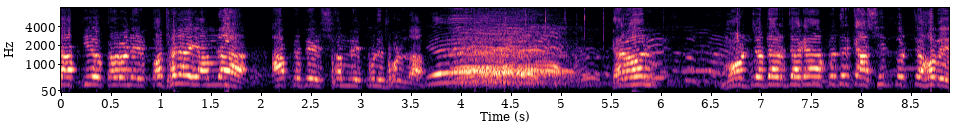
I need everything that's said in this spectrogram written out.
জাতীয়করণের কথাটাই আমরা আপনাদের সামনে তুলে ধরলাম। কারণ মর্যাদার জায়গায় আপনাদেরকে আসীন করতে হবে।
